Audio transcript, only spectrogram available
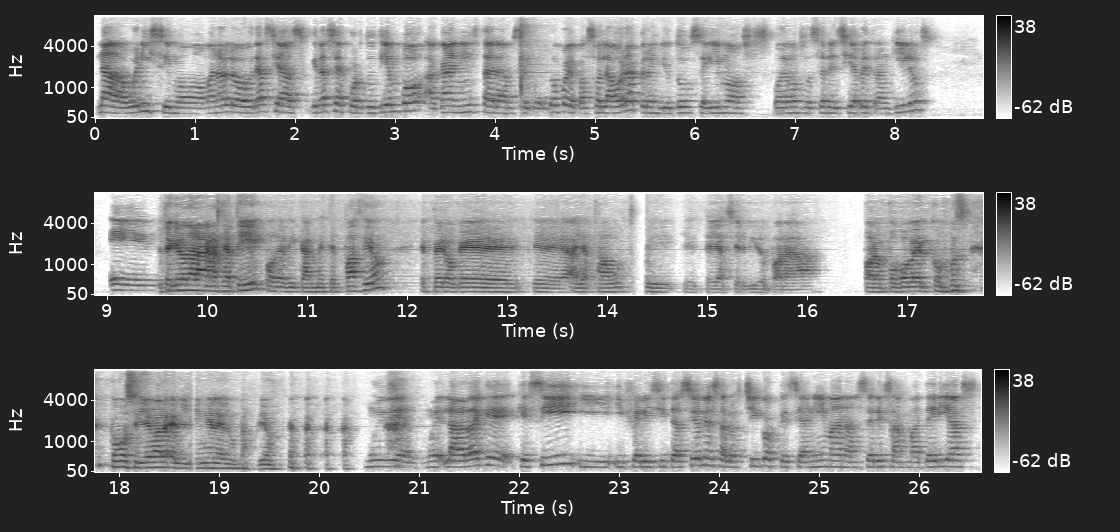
Nada, buenísimo, Manolo, gracias, gracias por tu tiempo. Acá en Instagram se cortó porque pasó la hora, pero en YouTube seguimos, podemos hacer el cierre tranquilos. Eh, Yo te quiero dar las gracias a ti por dedicarme este espacio. Espero que, haya estado a gusto y que te haya servido para, para un poco ver cómo, cómo se lleva el link en la educación. Muy bien, la verdad que, sí, y, y, felicitaciones a los chicos que se animan a hacer esas materias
